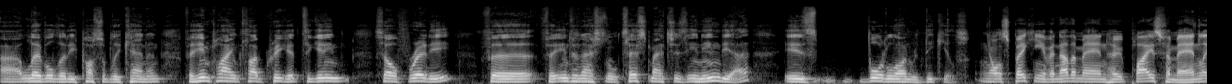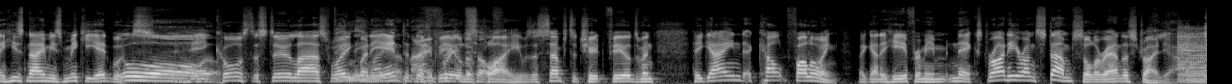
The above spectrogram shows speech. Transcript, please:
uh, level that he possibly can. And for him playing club cricket to get himself ready for for international test matches in India is borderline ridiculous. Well, speaking of another man who plays for Manly, his name is Mickey Edwards. Oh, he caused the stir last week he when he entered the field of play. He was a substitute fieldsman. He gained a cult following. We're going to hear from him next, right here on Stumps all around Australia. Knocks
